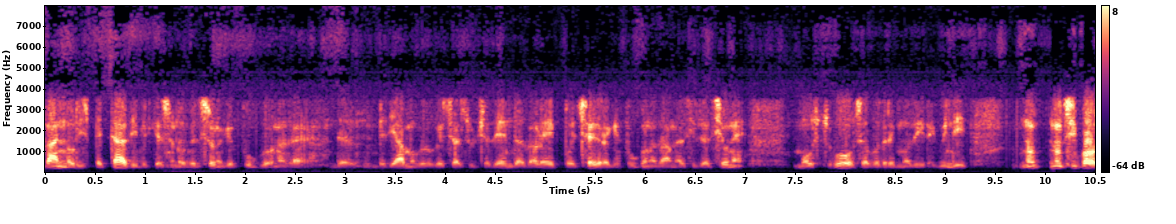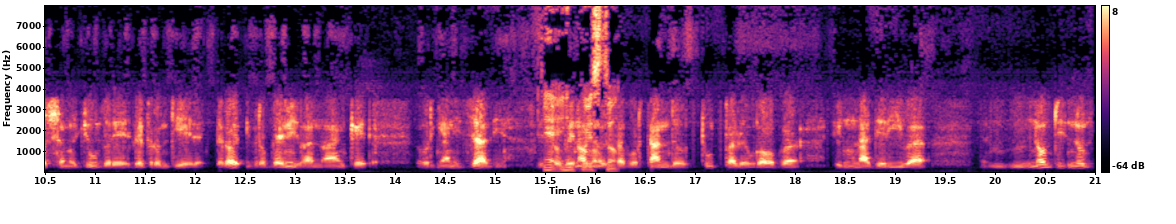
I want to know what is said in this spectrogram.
vanno rispettati perché sono persone che fuggono da, da, vediamo quello che sta succedendo ad Aleppo eccetera che fuggono da una situazione mostruosa potremmo dire. Quindi non, non si possono chiudere le frontiere però i problemi vanno anche organizzati. Questo eh, fenomeno questo... sta portando tutta l'Europa in una deriva mm, non, non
